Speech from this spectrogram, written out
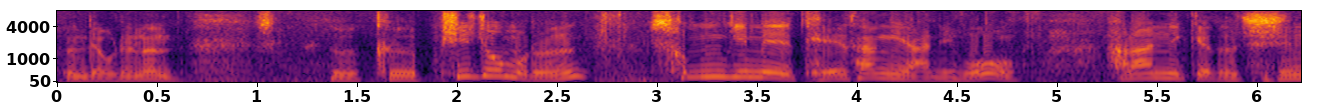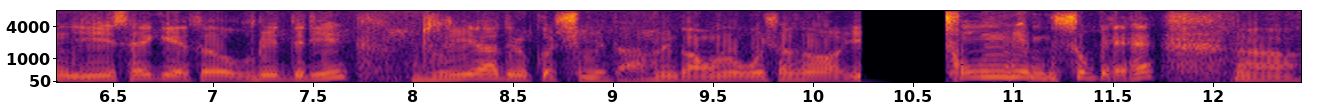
그런데 우리는 그, 그 피조물은 섬김의 대상이 아니고 하나님께서 주신 이 세계에서 우리들이 누려야 될 것입니다. 그러니까 오늘 오셔서 이 송림 숲에 어,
